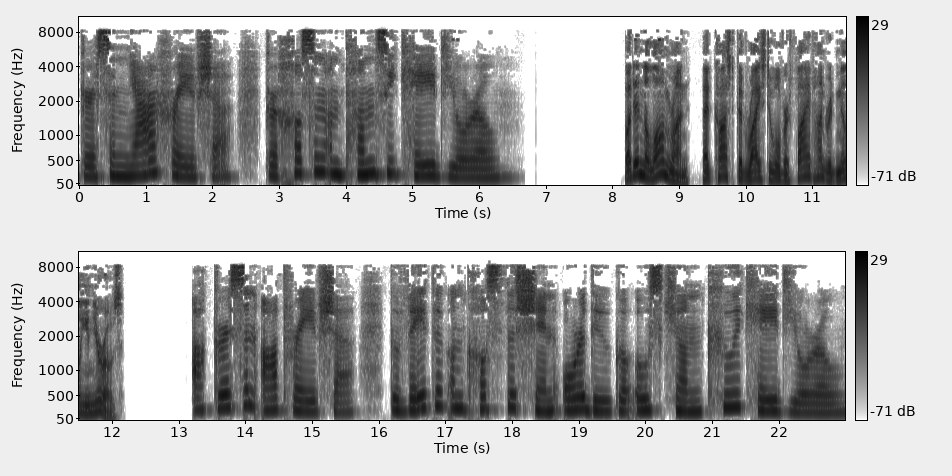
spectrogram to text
gur sa gur chosann an céad euro. But in the long run, that cost could rise to over 500 million euros. Ach gur san áthréimhse, go bhféadfadh an costas sin ordú go oscionn cúig euro.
